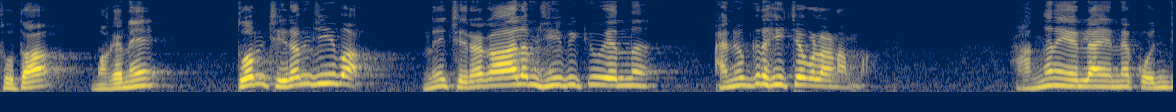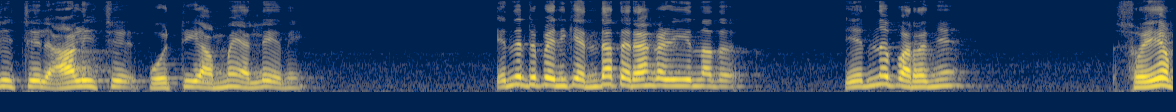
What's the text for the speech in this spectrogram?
സുത മകനെ ത്വം ചിരംജീവ നീ ചിരകാലം ജീവിക്കൂ എന്ന് അനുഗ്രഹിച്ചവളാണ് അമ്മ. അങ്ങനെയല്ല എന്നെ കൊഞ്ചിച്ച് ലാളിച്ച് പോറ്റിയ അമ്മയല്ലേ നീ. എന്നിട്ടിപ്പോൾ എനിക്ക് എന്താ തരാൻ കഴിയുന്നത്? എന്ന് പറഞ്ഞ് സ്വയം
